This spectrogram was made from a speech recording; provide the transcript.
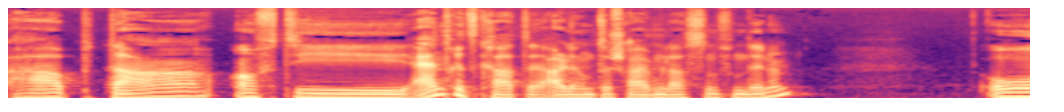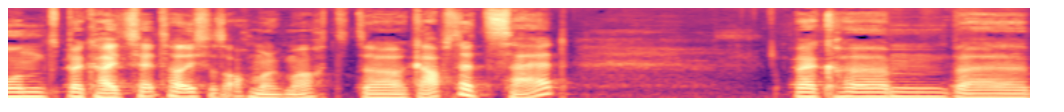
habe da auf die Eintrittskarte alle unterschreiben lassen von denen. Und bei KZ hatte ich das auch mal gemacht. Da gab es eine Zeit, bei, ähm, bei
